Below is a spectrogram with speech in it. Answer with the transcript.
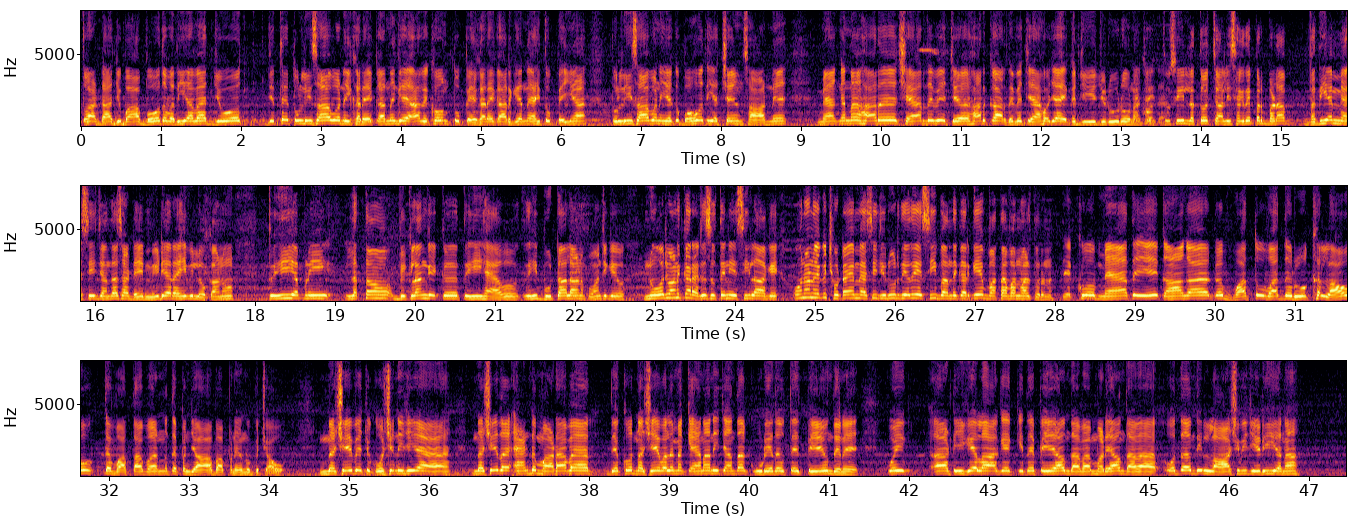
ਤੁਹਾਡਾ ਜਵਾਬ ਬਹੁਤ ਵਧੀਆ ਵਾ ਜੋ ਜਿੱਥੇ ਤੁੱਲੀ ਸਾਹਿਬ ਨਹੀਂ ਖਰੇ ਕਰਨਗੇ ਆ ਵੇਖੋ ਹੁਣ ਧੁੱਪੇ ਖਰੇ ਕਰ ਗਏ ਨੇ ਅਸੀਂ ਧੁੱਪੇ ਹੀ ਆ। ਤੁੱਲੀ ਸਾਹਿਬ ਨਹੀਂ ਇੱਕ ਬਹੁਤ ਹੀ ਅੱਛੇ ਇਨਸਾਨ ਨੇ। ਮੈਂ ਕਹਿੰਦਾ ਹਰ ਸ਼ਹਿਰ ਦੇ ਵਿੱਚ ਹਰ ਘਰ ਦੇ ਵਿੱਚ ਇਹੋ ਜਿਹਾ ਇੱਕ ਜੀ ਜ਼ਰੂਰ ਹੋਣਾ ਚਾਹੀਦਾ ਤੁਸੀਂ ਲੱਤੋਂ ਚਾਲੀ ਸਕਦੇ ਪਰ ਬੜਾ ਵਧੀਆ ਮੈਸੇਜ ਜਾਂਦਾ ਸਾਡੇ ਮੀਡੀਆ ਰਾਹੀਂ ਵੀ ਲੋਕਾਂ ਨੂੰ। ਤੁਸੀਂ ਆਪਣੀ ਲੱਤਾਂ ਵਿਕਲੰਗ ਇੱਕ, ਤੁਸੀਂ ਹੈ ਉਹ, ਤੁਸੀਂ ਬੂਟਾ ਲਾਣ ਪਹੁੰਚ ਗਏ ਹੋ। ਨੌਜਵਾਨ ਘਰਾਂ 'ਚ ਸੁੱਤੇ ਨੇ ਏਸੀ ਲਾ ਕੇ, ਉਹਨਾਂ ਨੂੰ ਇੱਕ ਛੋਟਾ ਜਿਹਾ ਮੈਸੇਜ ਜ਼ਰੂਰ ਦੇ ਦਿਓ, ਏਸੀ ਬੰਦ ਕਰਕੇ ਵਾਤਾਵਰਨ ਵੱਲ ਤੁਰਨ। ਦੇਖੋ, ਮੈਂ ਤੇ ਇਹ ਕਹਾਂਗਾ ਕਿ ਵੱਧ ਤੋਂ ਵੱਧ ਰੁੱਖ ਲਾਓ ਤੇ ਵਾਤਾਵਰਨ ਤੇ ਪੰਜਾਬ ਆਪਣੇ ਨੂੰ ਬਚਾਓ। ਨਸ਼ੇ ਵਿੱਚ ਕੁਛ ਨਹੀਂ ਜੇ ਹੈ, ਨਸ਼ੇ ਦਾ ਐਂਡ ਮਾੜਾ ਵਾ। ਦੇਖੋ, ਨਸ਼ੇ ਵਾਲੇ ਮੈਂ ਕਹਿਣਾ ਨਹੀਂ ਚਾਹੁੰਦਾ, ਕੂੜੇ ਦੇ ਉੱਤੇ ਪਏ ਹੁੰਦੇ ਨੇ। ਕੋਈ ਟੀਕੇ ਲਾ ਕੇ ਕਿਤੇ ਪਿਆ ਹੁੰਦਾ ਵਾ ਮਰਿਆ ਹੁੰਦਾ ਵਾ ਉਹਦਾਂ ਦੀ ਲਾਸ਼ ਵੀ ਜਿਹੜੀ ਆ ਨਾ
